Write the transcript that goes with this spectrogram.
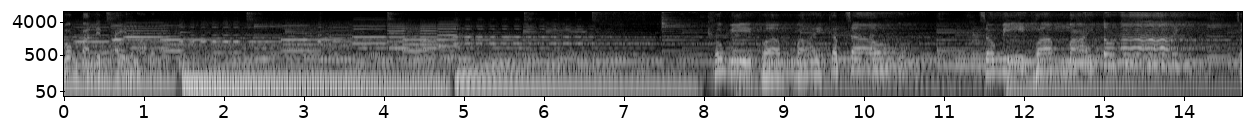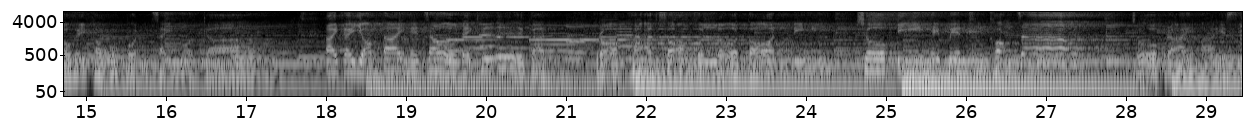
วงการเล่นไพ่เนาะเขามีความหมายกับเจ้า เจ้ามีความหมายต่ออาย เจ้าให้เขาหมดใจหมดกายอายก็ยอมตายให้เจ้าได้คือกันพร้อมหากสองคนโลดตอนนี้ โชคดีให้เป็นของเจ้า ชคร้ายไอสิ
